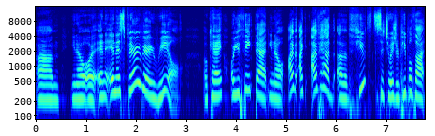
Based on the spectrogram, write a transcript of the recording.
Um, you know, or, and, and it's very, very real okay or you think that you know i've, I, have i have had a few situations where people thought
